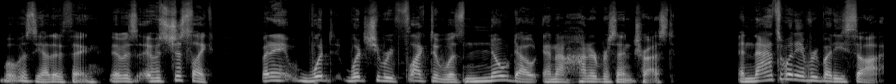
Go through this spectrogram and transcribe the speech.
what was the other thing? It was it was just like, but what what she reflected was no doubt and hundred percent trust, and that's what everybody saw.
